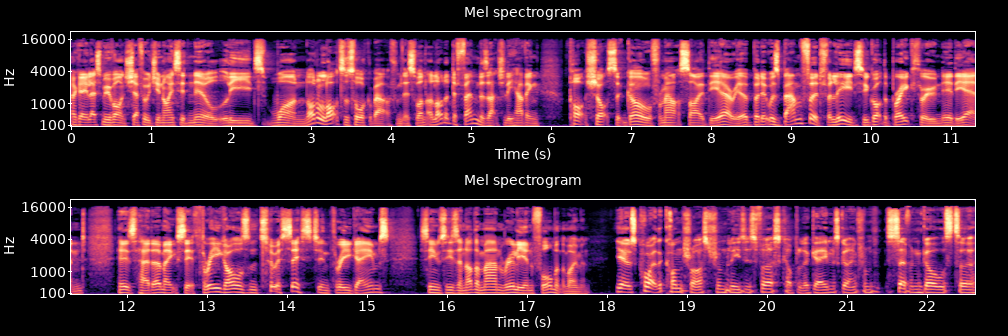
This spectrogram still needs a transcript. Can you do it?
Okay, let's move on. Sheffield United nil, Leeds one. Not a lot to talk about from this one. A lot of defenders actually having pot shots at goal from outside the area, but it was Bamford for Leeds who got the breakthrough near the end. His header makes it three goals and two assists in three games. Seems he's another man really in form at the moment. Yeah, it was quite the contrast from Leeds' first couple of games, going from seven goals to,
